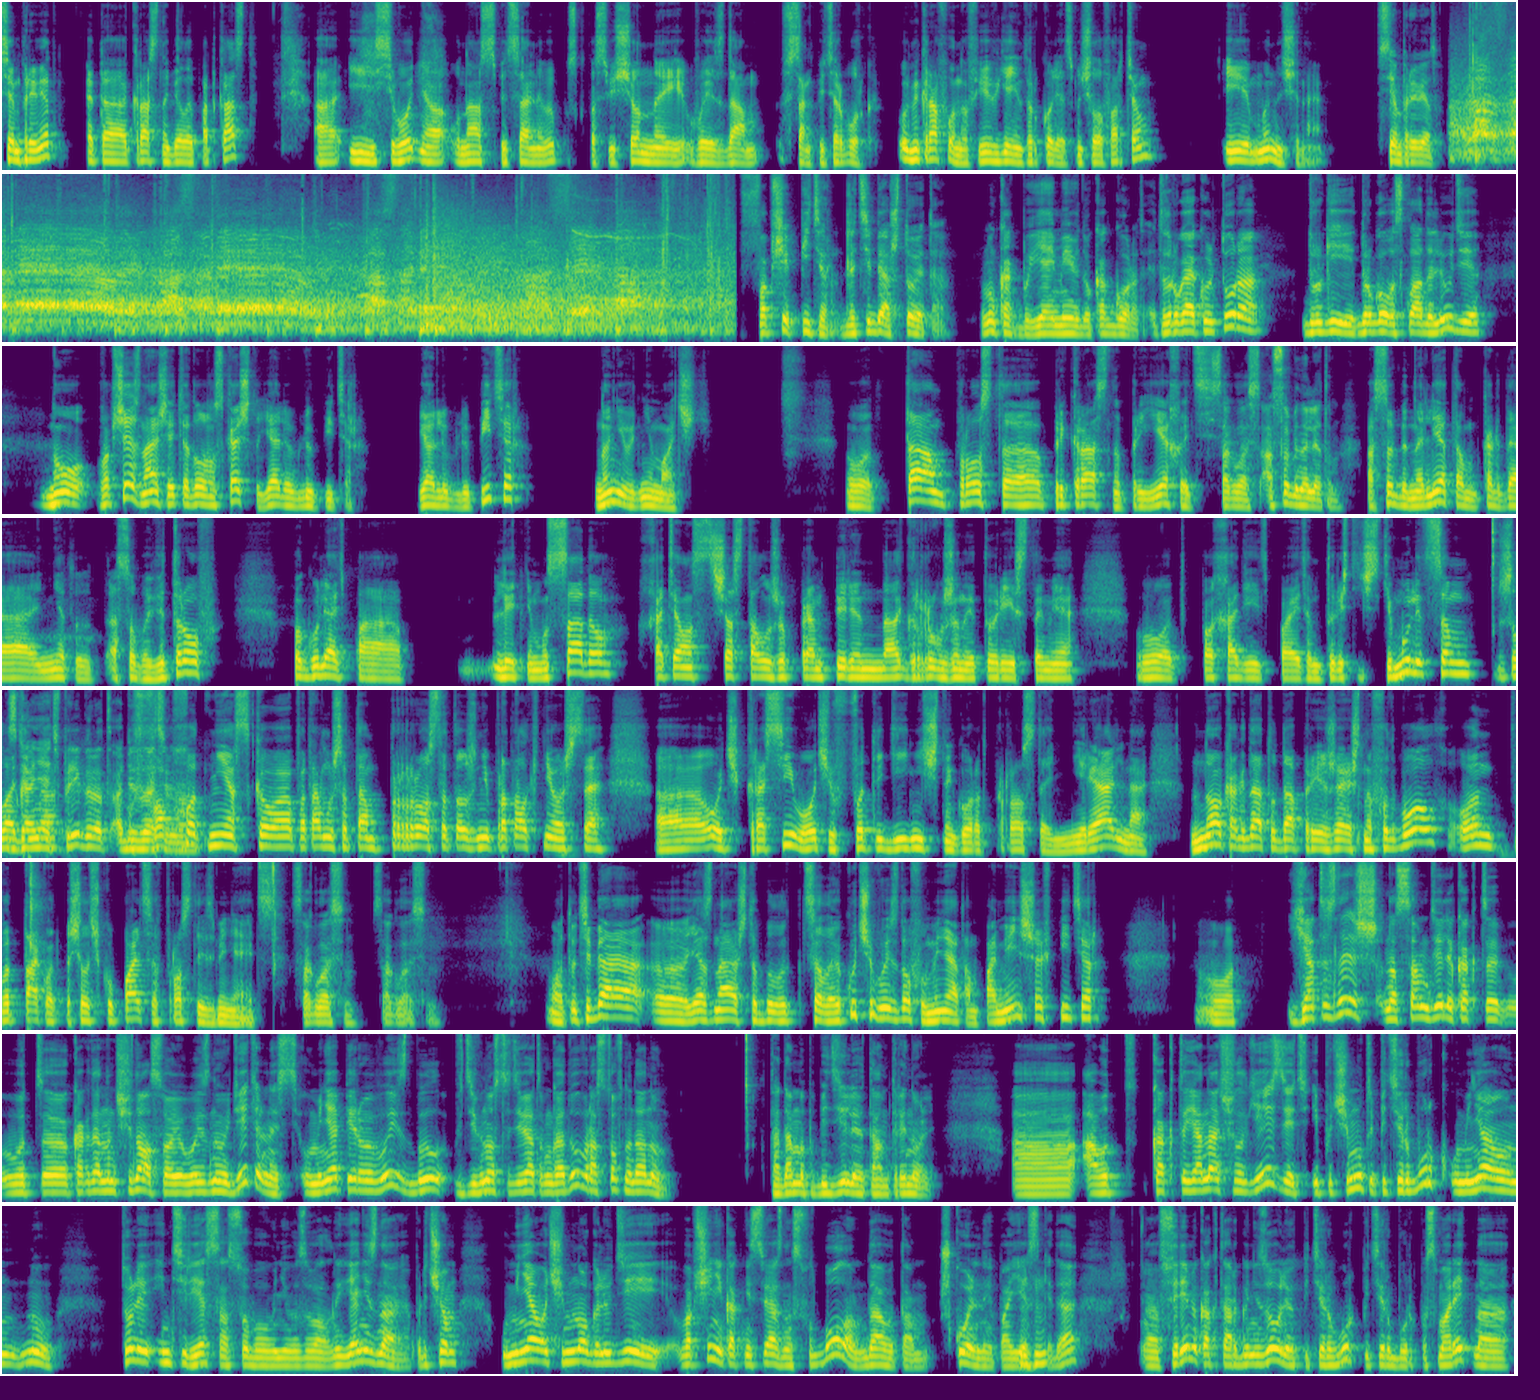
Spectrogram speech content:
Всем привет! Это «Красно-белый подкаст». А, и сегодня у нас специальный выпуск, посвященный выездам в Санкт-Петербург. У микрофонов Евгений Туркулец, Мочелов Артем. И мы начинаем. Всем привет! Вообще Питер для тебя что это? Ну, как бы, я имею в виду, как город. Это другая культура, другие, другого склада люди. Ну, вообще, знаешь, я тебе должен сказать, что я люблю Питер. Я люблю Питер, но не в дни матчей. Вот. Там просто прекрасно приехать. Согласен. Особенно летом. Особенно летом, когда нет особо ветров. Погулять по летнему саду, хотя он сейчас стал уже прям перенагруженный туристами. Вот, походить по этим туристическим улицам. Желательно Сгонять пригород обязательно. В обход Невского, потому что там просто тоже не протолкнешься. А, очень красиво, очень фотогеничный город, просто нереально. Но когда туда приезжаешь на футбол, он вот так вот по щелчку пальцев просто изменяется. Согласен, согласен. Вот у тебя, э, я знаю, что было целая куча выездов, у меня там поменьше в Питер. Вот. Я, ты знаешь, на самом деле как-то вот э, когда начинал свою выездную деятельность, у меня первый выезд был в 99 году в Ростов-на-Дону. Тогда мы победили там 3-0. А, а вот как-то я начал ездить, и почему-то Петербург у меня он, ну, то ли интереса особого не вызывал, ну, я не знаю. Причем у меня очень много людей, вообще никак не связанных с футболом, да, вот там школьные поездки, mm-hmm. да, э, все время как-то организовывали Петербург, Петербург, посмотреть на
